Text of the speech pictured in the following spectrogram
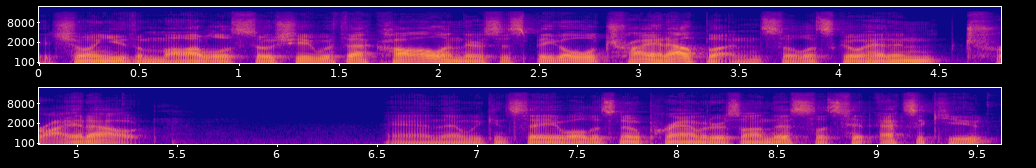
It's showing you the model associated with that call, and there's this big old try it out button. So let's go ahead and try it out. And then we can say, well, there's no parameters on this. Let's hit execute.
